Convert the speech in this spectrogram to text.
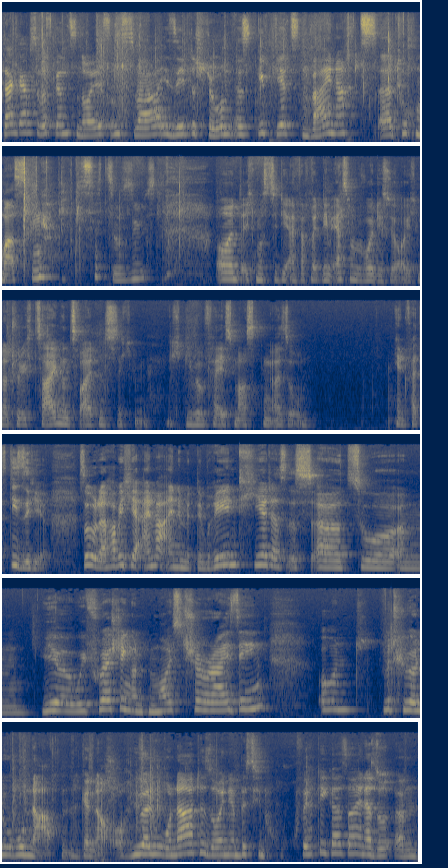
da gab es was ganz Neues. Und zwar, ihr seht es schon, es gibt jetzt Weihnachtstuchmasken. das ist so süß. Und ich musste die einfach mitnehmen. Erstmal wollte ich sie euch natürlich zeigen. Und zweitens, ich, ich liebe Face-Masken. Also Jedenfalls diese hier. So, da habe ich hier einmal eine mit dem Rentier. Das ist äh, zur ähm, hier Refreshing und Moisturizing. Und mit Hyaluronaten, genau. Hyaluronate sollen ja ein bisschen hochwertiger sein. Also, ähm,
